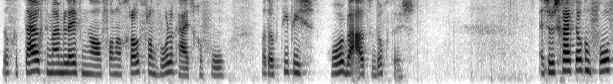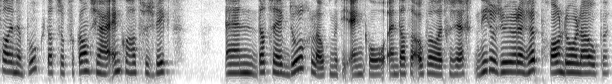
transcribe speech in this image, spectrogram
Dat getuigt in mijn beleving al van een groot verantwoordelijkheidsgevoel, wat ook typisch hoort bij oudste dochters. En ze beschrijft ook een voorval in het boek dat ze op vakantie haar enkel had verzwikt. En dat ze heeft doorgelopen met die enkel. En dat er ook wel werd gezegd: niet zo zeuren, hup, gewoon doorlopen.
